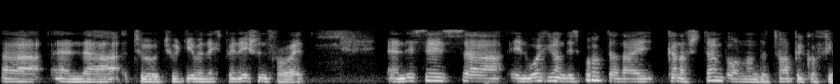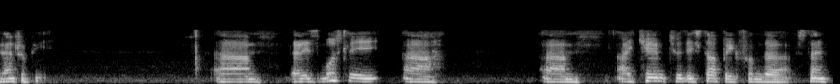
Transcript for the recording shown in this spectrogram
uh, and uh, to, to give an explanation for it. And this is uh, in working on this book that I kind of stumbled on the topic of philanthropy. Um, that is mostly uh, um, I came to this topic from the stand,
